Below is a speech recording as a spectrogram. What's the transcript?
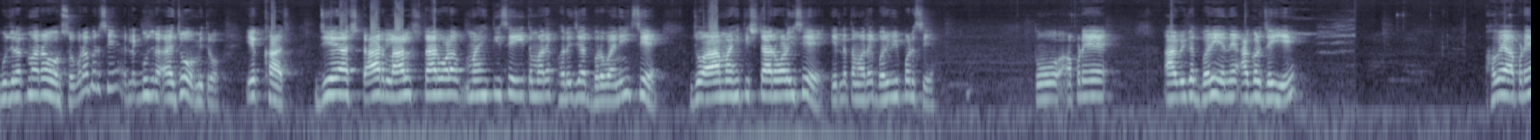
ગુજરાતમાં રહો છો? બરાબર છે? એટલે ગુજરાત જો મિત્રો, એક ખાસ, જે આ સ્ટાર લાલ સ્ટારવાળા માહિતી છે, એ તમારે ફરજિયાત ભરવાની છે. જો આ માહિતી સ્ટારવાળી છે, એટલે તમારે ભરવી પડશે. તો આપણે આ વિગત ભરી અને આગળ જઈએ. હવે આપણે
